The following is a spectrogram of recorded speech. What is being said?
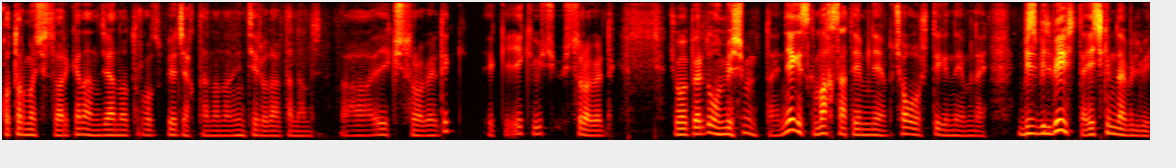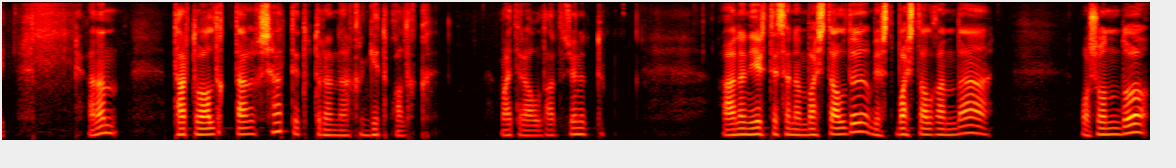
котормочусу бар экен анын жанына отургузуп бер жактан анан интервьюларды анан эки үч суроо бердик. Эки үч үч суроо бердик. Жооп берди он беш мүнутта негизги максаты эмне? Чогулуш дегенде мындай биз билбейбиз да эч ким да билбейт. Анан тартып алдык дагы шарт этип туруп анан акырын кетип калдык. Материалдарды жөнөттүк. Анан эртеси анан башталды. Башталганда ошондо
